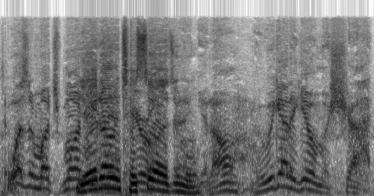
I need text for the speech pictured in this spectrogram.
There wasn't much money in 얘랑 that Bureau 쟀어야지, thing, 뭐. you know? We gotta give him a shot.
